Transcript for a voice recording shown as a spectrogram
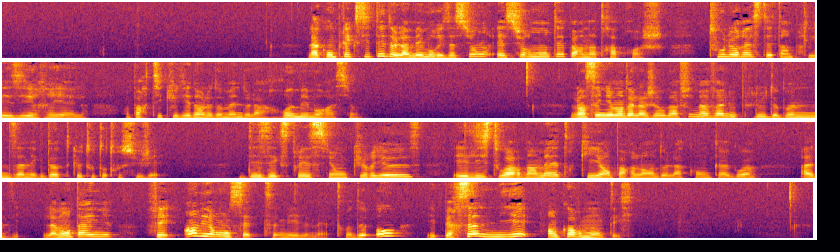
La complexité de la mémorisation est surmontée par notre approche. Tout le reste est un plaisir réel, en particulier dans le domaine de la remémoration. L'enseignement de la géographie m'a valu plus de bonnes anecdotes que tout autre sujet. Des expressions curieuses, et l'histoire d'un maître qui, en parlant de la Concagua, a dit La montagne fait environ 7000 mètres de haut et personne n'y est encore monté.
